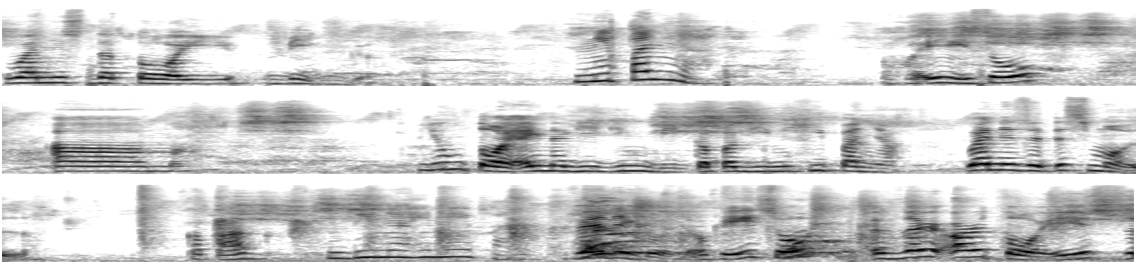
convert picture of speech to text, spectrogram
when is the toy big? Hinipan niya. Okay, so um yung toy ay nagiging big kapag hinihipan niya. When is it small? Kapag Hindi niya hinipan. Very good. Okay, so there are toys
